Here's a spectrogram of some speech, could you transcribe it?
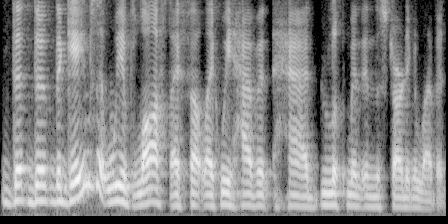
the the the games that we've lost, I felt like we haven't had Lookman in the starting eleven.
